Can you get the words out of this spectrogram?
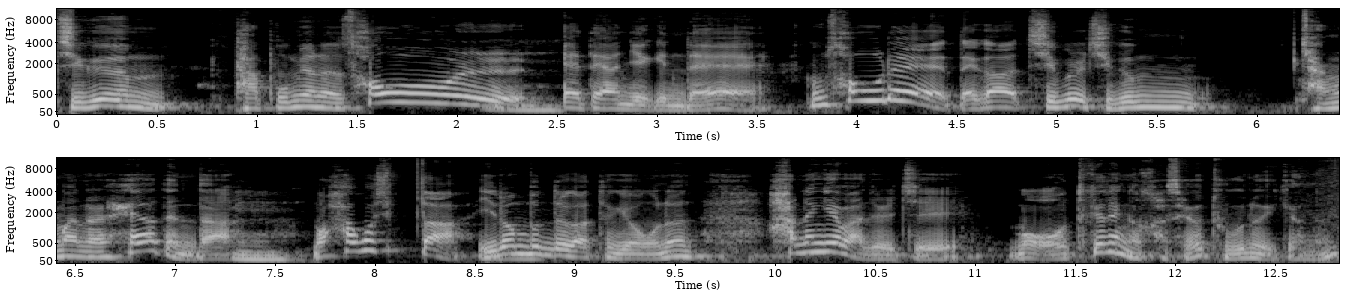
지금 다 보면은 서울에 대한 얘기인데 그럼 서울에 내가 집을 지금 장만을 해야 된다 뭐 하고 싶다 이런 분들 같은 경우는 하는 게 맞을지 뭐 어떻게 생각하세요 두 분 의견은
